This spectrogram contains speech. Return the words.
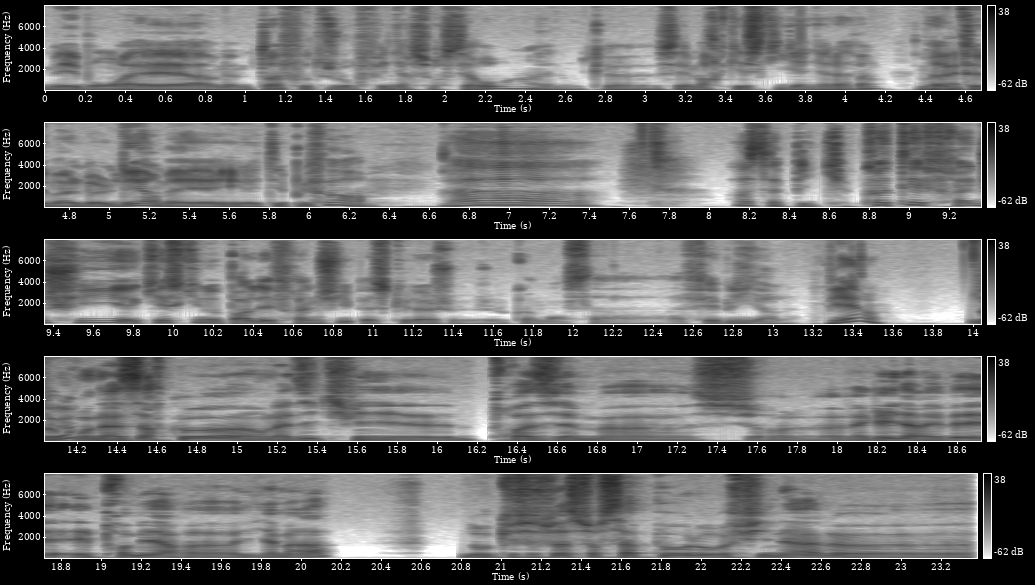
Mais bon, et en même temps, il faut toujours finir sur zéro. hein, donc, euh, c'est marqué ce qui gagne à la fin. Ça Ouais. me fait mal de le dire, mais il a été plus fort. Ah Ah, ça pique. Côté Frenchie, qui est-ce qui nous parle des Frenchies? Parce que là, je, je commence à, à faiblir. Là. Pierre? Donc on a Zarco, euh, on l'a dit, qui finit euh, troisième euh, sur la grille d'arrivée et première Yamaha. Donc que ce soit sur sa pole ou au final, euh,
